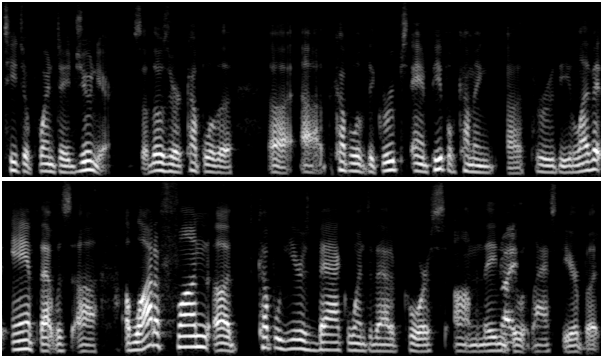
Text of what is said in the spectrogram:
Tito Puente Jr. So those are a couple of the uh, uh, a couple of the groups and people coming uh, through the Levitt amp. That was uh, a lot of fun. A couple years back, went to that, of course. Um, they didn't right. do it last year, but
